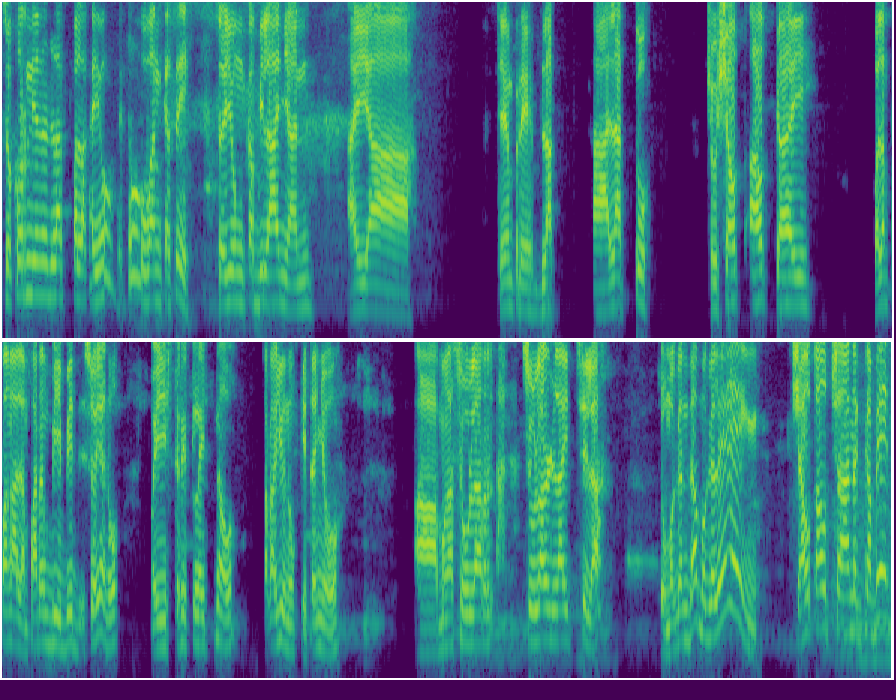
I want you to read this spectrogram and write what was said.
So corner lot pala kayo. Ito one kasi. So yung kabila niyan ay ah siyempre Black ah, lot 2. So shout out kay walang pangalan, parang bibid. So yan oh, may street light na oh. Saka yun oh, kita nyo oh. Ah, mga solar solar light sila. So maganda, magaling. Shout out sa nagkabit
